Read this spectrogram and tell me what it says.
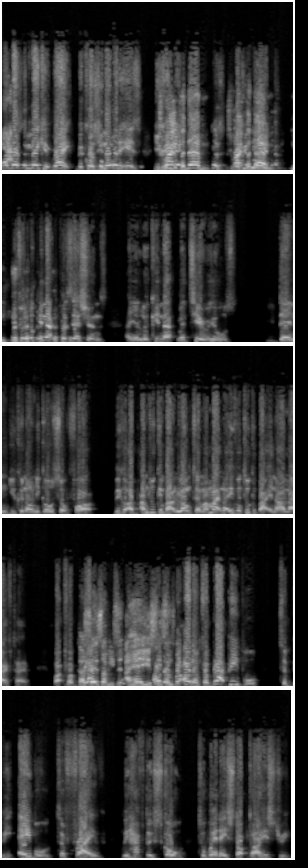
That doesn't make it right because you know what it is. You It's right get- for them. It's right if for you're looking them. at- if you're looking at possessions and you're looking at materials, then you can only go so far. We got. I'm talking about long term. I might not even talk about in our lifetime. But for Can I black say something? people, I hear you, hold on, C6. but hold on, for black people to be able to thrive, we have to go to where they stopped our history.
